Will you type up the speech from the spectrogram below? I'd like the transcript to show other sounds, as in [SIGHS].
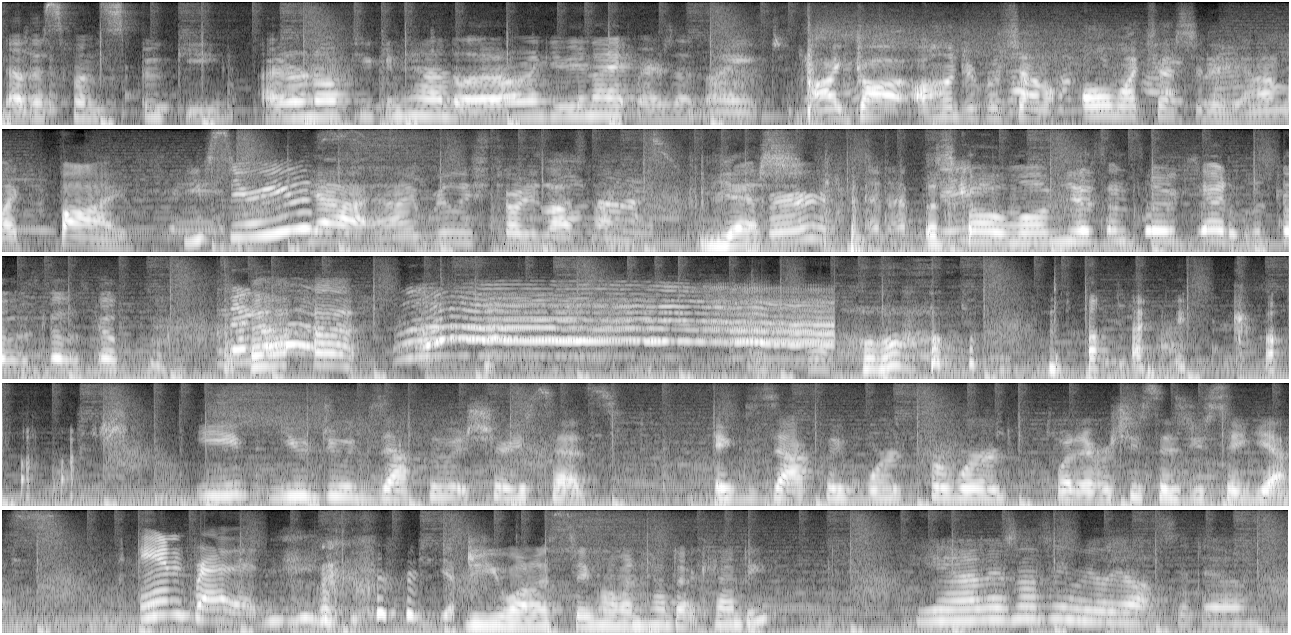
Now this one's spooky. I don't know if you can handle it. I don't want to give you nightmares at night. I got 100% on all my tests today, and I'm like five. You serious? Yeah, and I really studied last night. Yes. Bert, an? Let's go, mom. Yes, I'm so excited. Let's go, let's go, let's go. Oh my gosh. Eve, you do exactly what Sherry says. Exactly word for word. Whatever she says, you say yes. And bread. [LAUGHS] [LAUGHS] Do you want to stay home and hand out candy? Yeah, there's nothing really else to do.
